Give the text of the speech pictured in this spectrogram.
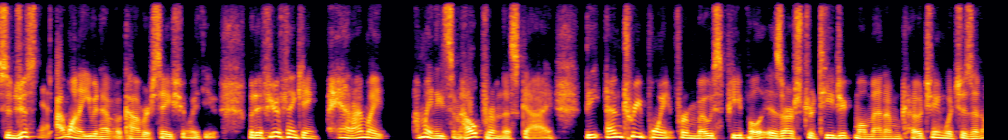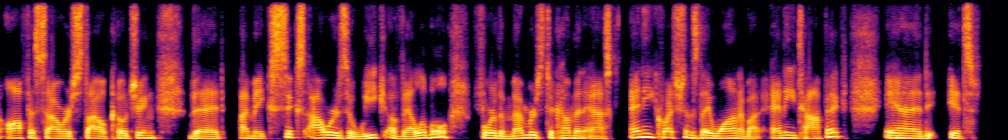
So just yeah. I want to even have a conversation with you. But if you're thinking, man, I might I might need some help from this guy. The entry point for most people is our strategic momentum coaching, which is an office hour style coaching that I make six hours a week available for the members to come and ask any questions they want about any topic. And it's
